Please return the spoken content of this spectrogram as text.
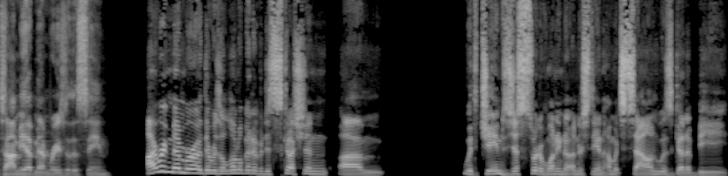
Tom, you have memories of the scene? I remember there was a little bit of a discussion um, with James just sort of wanting to understand how much sound was going to be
